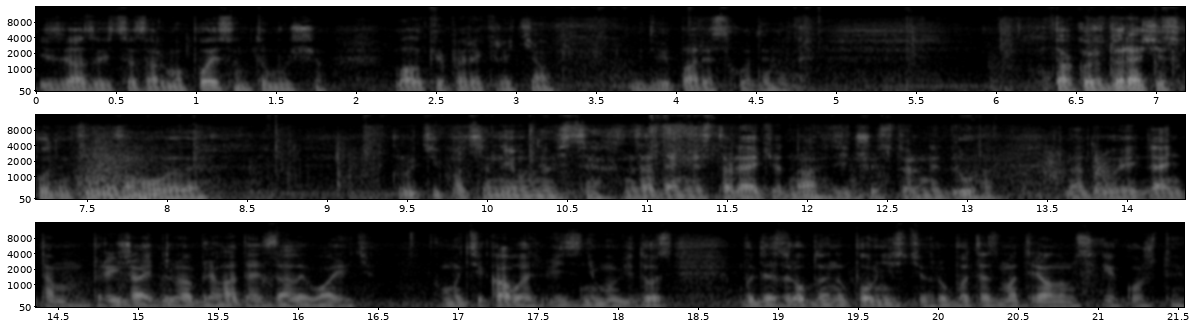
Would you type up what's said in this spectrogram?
і зв'язується з армопоясом, тому що балки перекриття. Дві пари сходинок. Також, до речі, сходинки ми замовили. Круті пацани, вони ось це за день виставляють одна, з іншої сторони друга. На другий день там приїжджає друга бригада і заливають. Кому цікаво, відзніму відос, буде зроблено повністю робота з матеріалом, скільки коштує.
